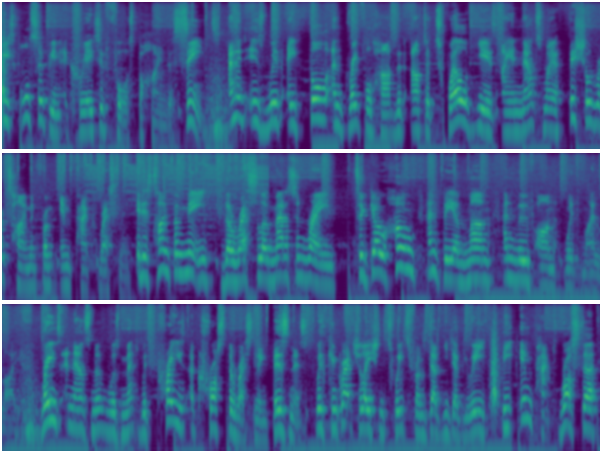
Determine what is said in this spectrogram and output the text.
she's also been a creative force behind the scenes. And it is with a full and grateful heart that after 12 years I announce my official retirement from Impact Wrestling. It is time for me, the wrestler Madison Rayne, to go home and be a mum and move on with my life. Rayne's announcement was met with praise across the wrestling business, with congratulations tweets from WWE, the Impact roster,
